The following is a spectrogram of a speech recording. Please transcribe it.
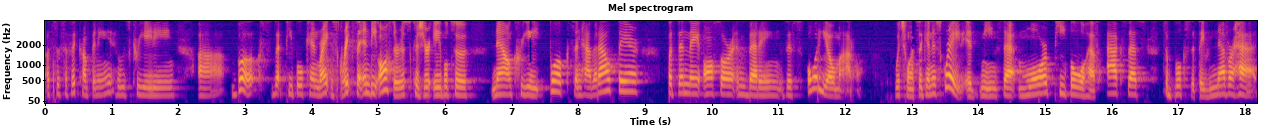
a specific company who's creating uh, books that people can write, it's great for indie authors because you're able to now create books and have it out there. But then they also are embedding this audio model which once again is great. It means that more people will have access to books that they've never had.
